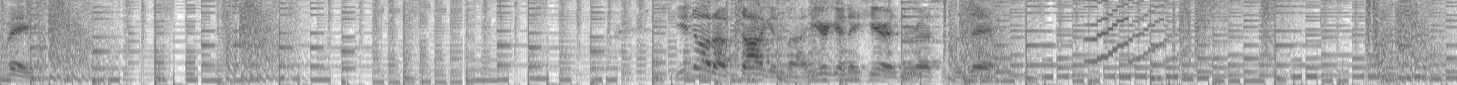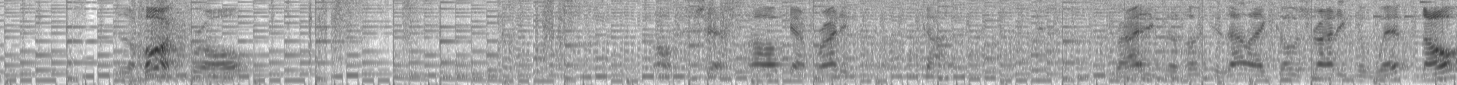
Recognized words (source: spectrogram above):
To me. You know what I'm talking about. You're gonna hear it the rest of the day. The hook, bro. Oh shit. Oh, okay, I'm riding. Got it. Riding the hook. Is that like ghost riding the whip? No?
